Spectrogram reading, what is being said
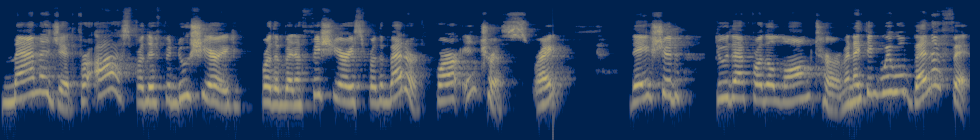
manage it for us, for the fiduciary, for the beneficiaries, for the better, for our interests, right? They should do that for the long term. And I think we will benefit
